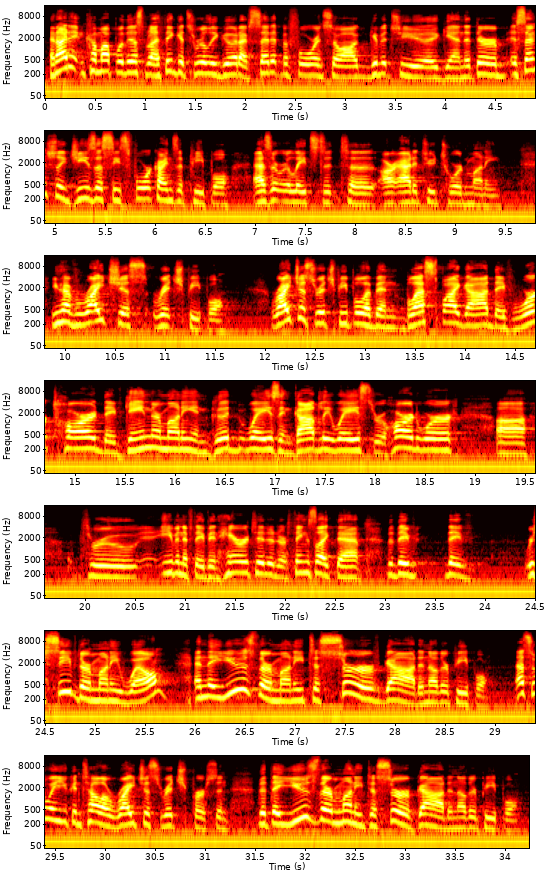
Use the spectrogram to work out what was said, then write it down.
And I didn't come up with this, but I think it's really good. I've said it before, and so I'll give it to you again. That there are essentially Jesus sees four kinds of people as it relates to, to our attitude toward money. You have righteous rich people. Righteous rich people have been blessed by God. They've worked hard. They've gained their money in good ways, in godly ways, through hard work, uh, through even if they've inherited it or things like that, that they've, they've received their money well and they use their money to serve God and other people. That's the way you can tell a righteous rich person that they use their money to serve God and other people.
